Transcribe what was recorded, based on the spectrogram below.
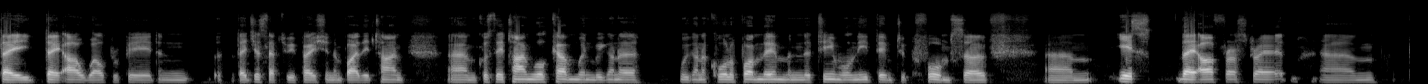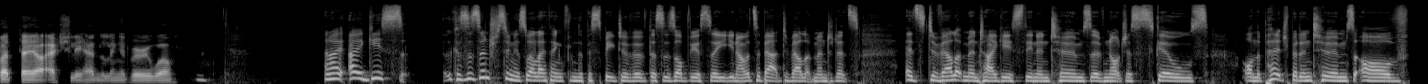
they they are well prepared and they just have to be patient and buy their time because um, their time will come when we're gonna we're gonna call upon them and the team will need them to perform. So um, yes, they are frustrated, um, but they are actually handling it very well. And I, I guess because it's interesting as well. I think from the perspective of this is obviously you know it's about development and it's it's development. I guess then in terms of not just skills on the pitch, but in terms of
